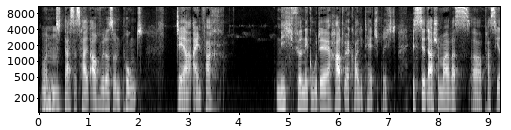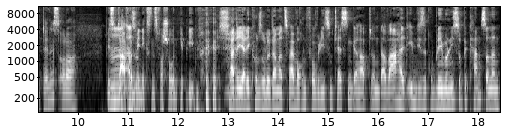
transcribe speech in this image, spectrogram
Mhm. Und das ist halt auch wieder so ein Punkt, der einfach nicht für eine gute Hardware-Qualität spricht. Ist dir da schon mal was äh, passiert, Dennis, oder? Bist du mm, davon also, wenigstens verschont geblieben? ich hatte ja die Konsole damals zwei Wochen vor Release zum Testen gehabt und da war halt eben diese Probleme nicht so bekannt, sondern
